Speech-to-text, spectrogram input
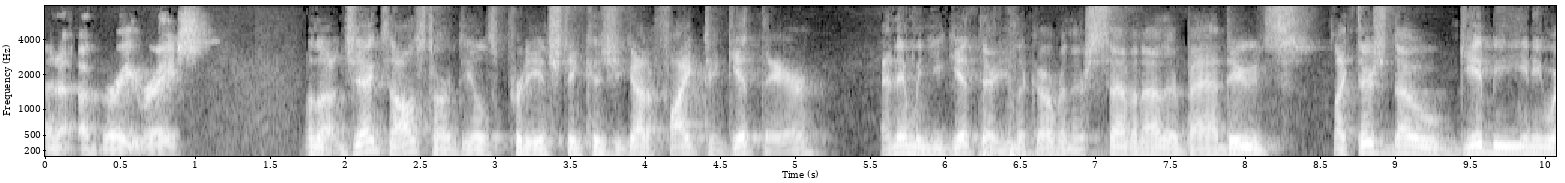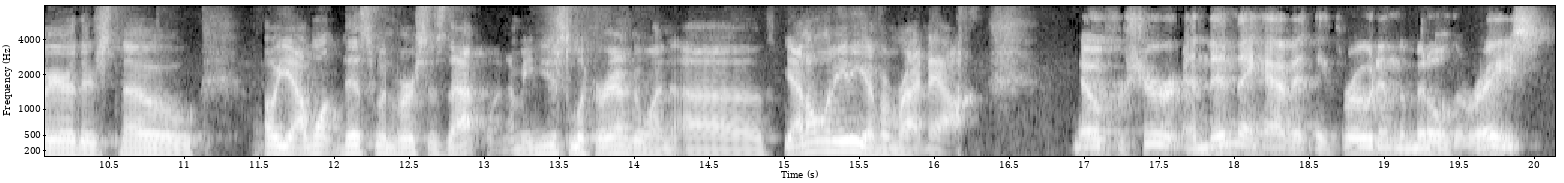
a, a great race. Well, the Jegs All Star deal is pretty interesting because you got to fight to get there, and then when you get there, you look over and there's seven other bad dudes. Like there's no Gibby anywhere. There's no, oh yeah, I want this one versus that one. I mean, you just look around going, uh, yeah, I don't want any of them right now. No, for sure. And then they have it. They throw it in the middle of the race,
